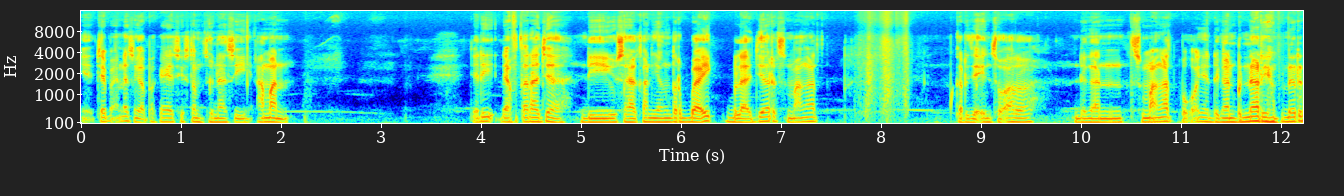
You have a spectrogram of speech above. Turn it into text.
Ya, CPNS nggak pakai sistem zonasi, aman. Jadi daftar aja, diusahakan yang terbaik, belajar semangat, kerjain soal dengan semangat, pokoknya dengan benar yang benar.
